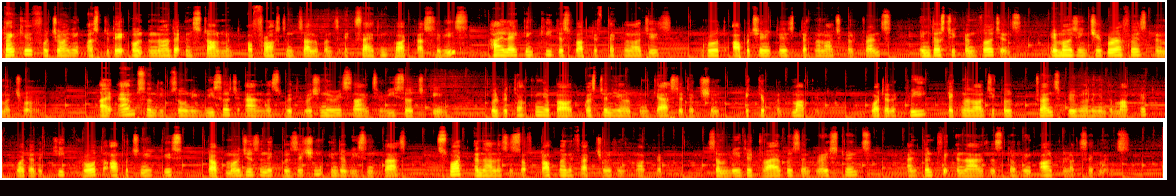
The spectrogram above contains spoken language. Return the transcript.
Thank you for joining us today on another installment of Frost and Sullivan's exciting podcast series highlighting key disruptive technologies, growth opportunities, technological trends, industry convergence, emerging geographies, and much more. I am Sandeep Soni, research analyst with Visionary Science Research Team. We'll be talking about Western European gas detection equipment market. What are the key technological trends prevailing in the market? What are the key growth opportunities, top mergers and acquisition in the recent past, SWOT analysis of top manufacturers in the market, some major drivers and restraints, and country analysis covering all product segments.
